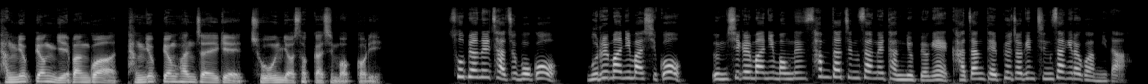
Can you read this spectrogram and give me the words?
당뇨병 예방과 당뇨병 환자에게 좋은 6가지 먹거리. 소변을 자주 보고 물을 많이 마시고 음식을 많이 먹는 3다 증상을 당뇨병의 가장 대표적인 증상이라고 합니다.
